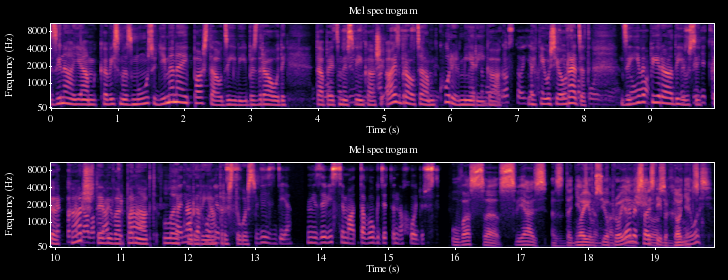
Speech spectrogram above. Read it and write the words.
Zinājām, ka vismaz mūsu ģimenei pastāv dzīvības draudi, tāpēc mēs vienkārši aizbraucām, kur ir mierīgāk. Bet jūs jau redzat, dzīve pierādījusi, ka karš tevi var panākt, lai kur arī atrastos. Независимо от того, где ты находишься. У вас uh, связь с Донецком? Vai jums joprojām ir saistība ar Donetsku?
